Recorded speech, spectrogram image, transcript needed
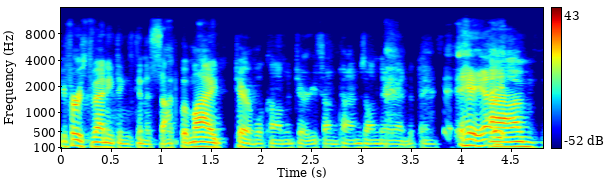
your first of anything's gonna suck, but my terrible commentary sometimes on their end of things. Hey, I, Um,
